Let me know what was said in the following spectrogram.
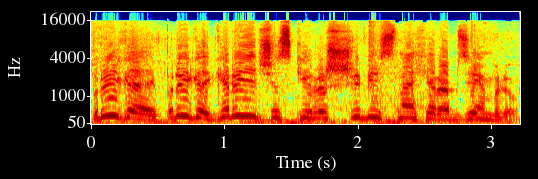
Прыгай, прыгай, героически расшибись нахер об землю.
